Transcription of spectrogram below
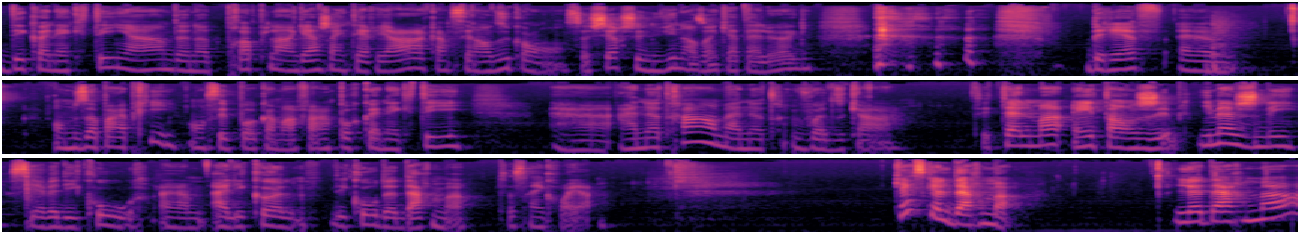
déconnecté hein, de notre propre langage intérieur quand c'est rendu qu'on se cherche une vie dans un catalogue. Bref, euh, on nous a pas appris. On ne sait pas comment faire pour connecter euh, à notre âme, à notre voix du cœur. C'est tellement intangible. Imaginez s'il y avait des cours euh, à l'école, des cours de dharma. Ce serait incroyable. Qu'est-ce que le dharma? Le dharma,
